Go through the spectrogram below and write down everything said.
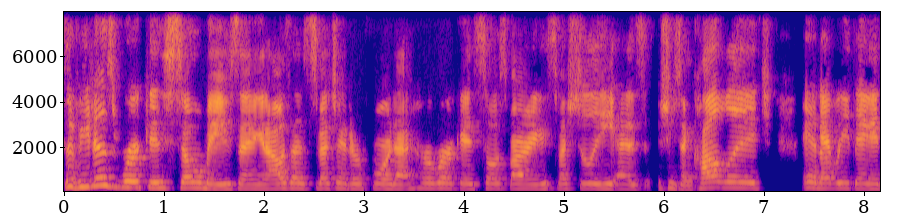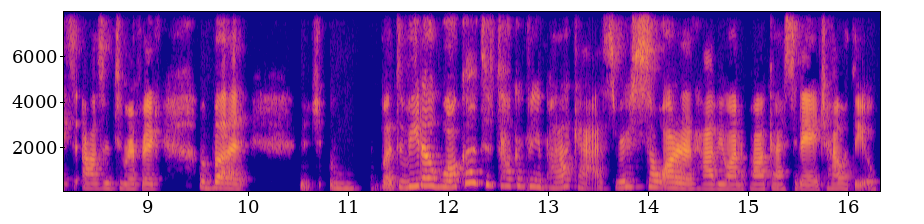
Davida's work is so amazing. And I was as mentioned before that her work is so inspiring, especially as she's in college and everything. It's absolutely terrific. But but Davida, welcome to the Talk of Fame podcast. We're so honored to have you on the podcast today and chat with you.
